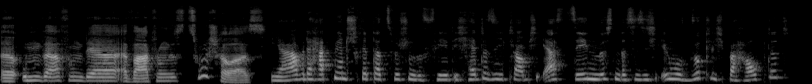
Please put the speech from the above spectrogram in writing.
äh, Umwerfung der Erwartungen des Zuschauers. Ja, aber da hat mir ein Schritt dazwischen gefehlt. Ich hätte sie, glaube ich, erst sehen müssen, dass sie sich irgendwo wirklich behauptet,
